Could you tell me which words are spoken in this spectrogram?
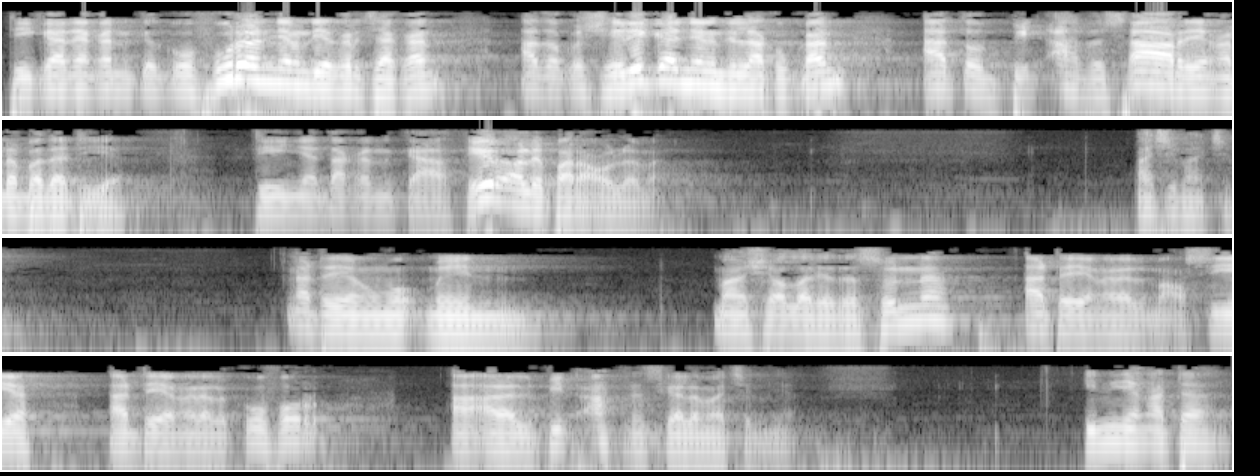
Dikarenakan kekufuran yang dia kerjakan atau kesyirikan yang dilakukan atau bid'ah besar yang ada pada dia dinyatakan kafir oleh para ulama. Macam-macam. Ada yang mukmin, masya Allah di atas sunnah, ada yang alal maksiyah, ada yang alal kufur, alal bid'ah dan segala macamnya. Ini yang ada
